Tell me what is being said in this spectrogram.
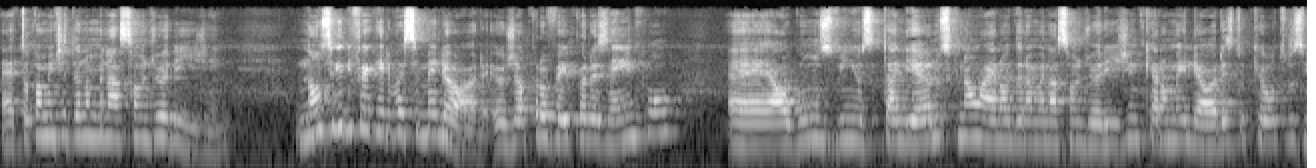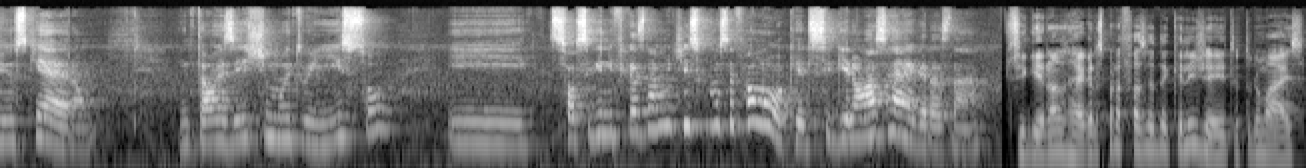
é, totalmente a denominação de origem. Não significa que ele vai ser melhor. Eu já provei, por exemplo, é, alguns vinhos italianos que não eram denominação de origem, que eram melhores do que outros vinhos que eram. Então, existe muito isso. E só significa exatamente isso que você falou, que eles seguiram as regras, né? Seguiram as regras para fazer daquele jeito e tudo mais.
